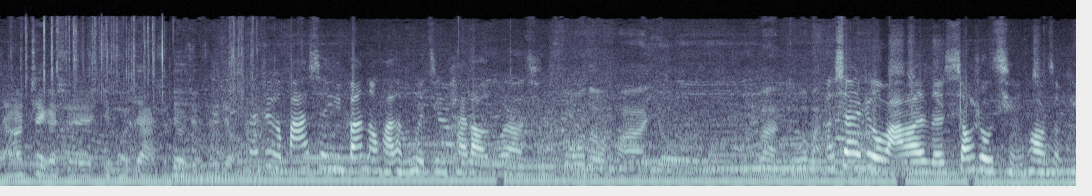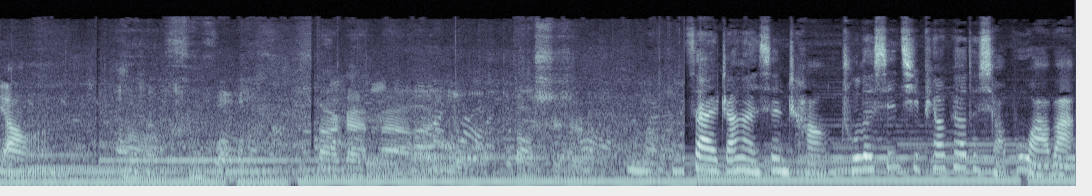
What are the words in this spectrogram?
然后这个是一口价是六九九九。那这个八千一般的话，他们会竞拍到多少钱？高的话有一万多吧。那现在这个娃娃的销售情况怎么样了？啊，很火吧？大概卖了有不到十只吧。在展览现场，除了仙气飘飘的小布娃娃，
